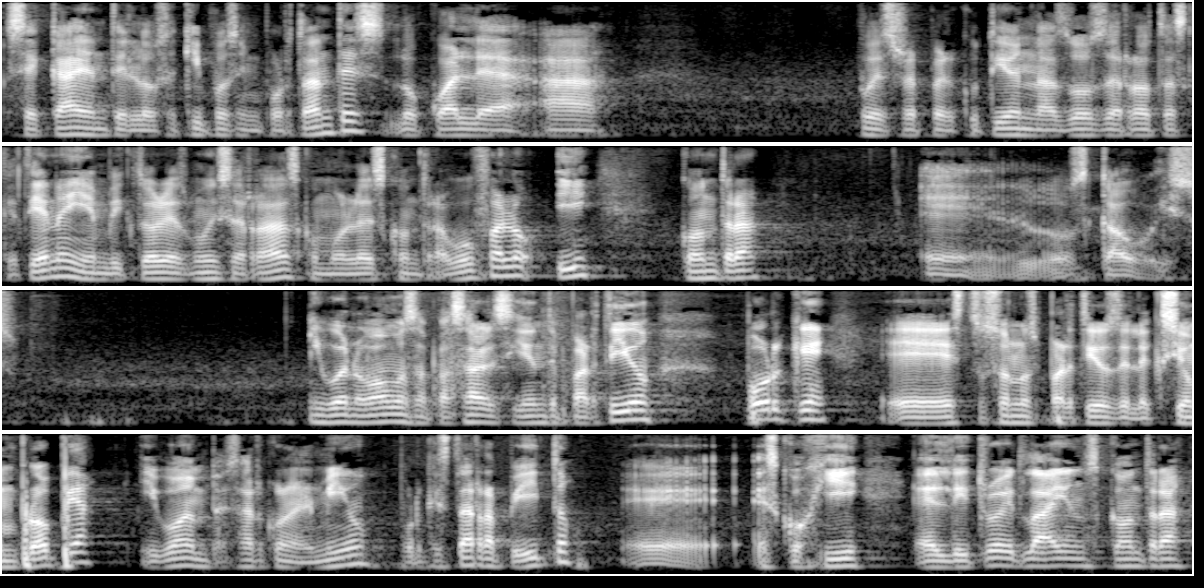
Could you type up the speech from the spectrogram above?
se cae entre los equipos importantes, lo cual le ha, pues repercutido en las dos derrotas que tiene y en victorias muy cerradas, como lo es contra Buffalo y contra eh, los Cowboys. Y bueno, vamos a pasar al siguiente partido porque eh, estos son los partidos de elección propia y voy a empezar con el mío porque está rapidito. Eh, escogí el Detroit Lions contra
